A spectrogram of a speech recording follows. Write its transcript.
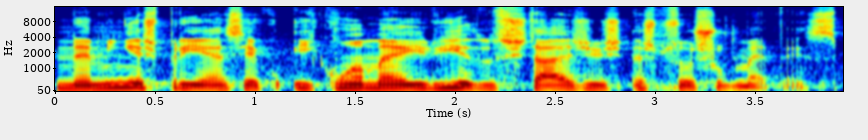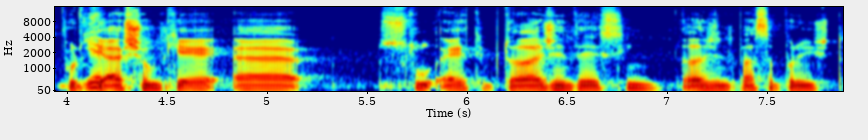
na minha experiência e com a maioria dos estágios as pessoas submetem-se porque Yep. acham que é a solu- é tipo toda a gente é assim, toda a gente passa por isto.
